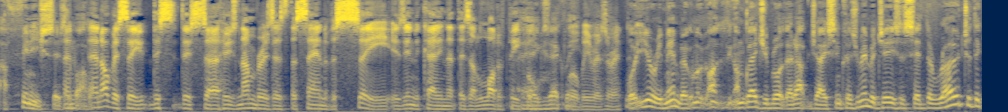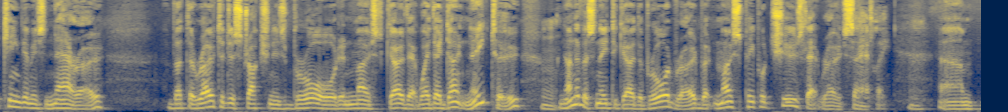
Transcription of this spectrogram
are finished, says And, the Bible. and obviously, this this uh, whose number is as the sand of the sea is indicating that there's a lot of people Exactly. will be resurrected. Well, you remember, I'm glad you brought that up, Jason, because remember Jesus said, the road to the kingdom is narrow, but the road to destruction is broad and most go that way. They don't need to. None of us need to go the broad road, but most people choose that road, sadly. Um,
